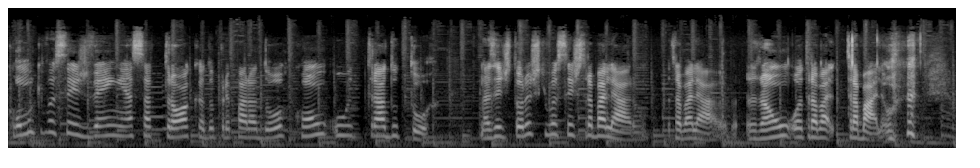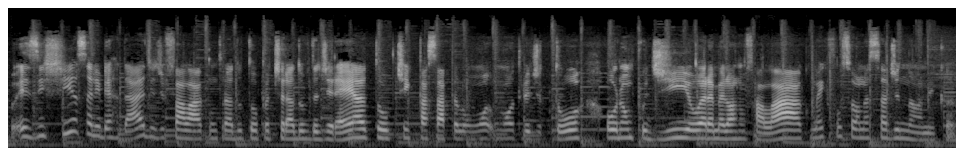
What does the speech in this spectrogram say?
Como que vocês veem essa troca do preparador com o tradutor? Nas editoras que vocês trabalharam, trabalharam ou traba trabalham, existia essa liberdade de falar com o tradutor para tirar dúvida direto, ou tinha que passar pelo um, um outro editor, ou não podia, ou era melhor não falar? Como é que funciona essa dinâmica?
